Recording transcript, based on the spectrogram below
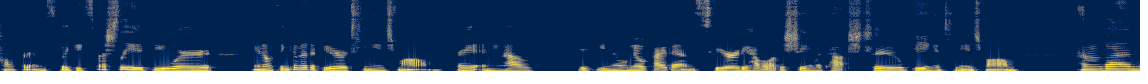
confidence. Like, especially if you were, you know, think of it if you're a teenage mom, right? And you have, you know, no guidance. You already have a lot of shame attached to being a teenage mom. And then,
